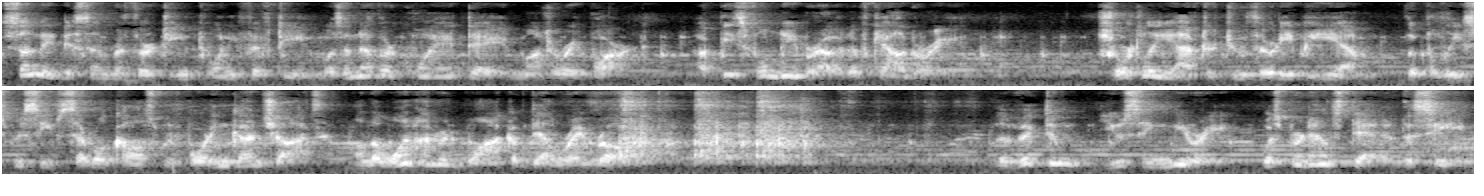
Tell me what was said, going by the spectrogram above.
Sunday, December 13, 2015 was another quiet day in Monterey Park, a peaceful neighborhood of Calgary. Shortly after 2:30 p.m., the police received several calls reporting gunshots on the 100 block of Delray Road. The victim, Yusing Miri, was pronounced dead at the scene.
